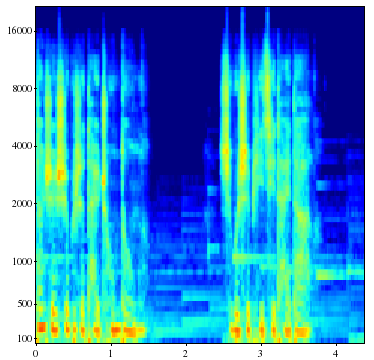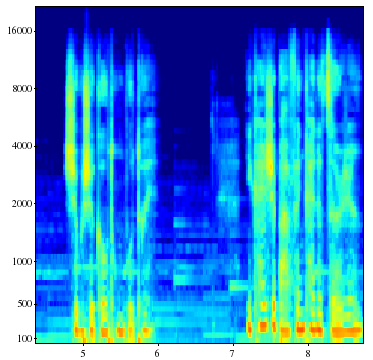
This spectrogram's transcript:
当时是不是太冲动了？是不是脾气太大了？是不是沟通不对？你开始把分开的责任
